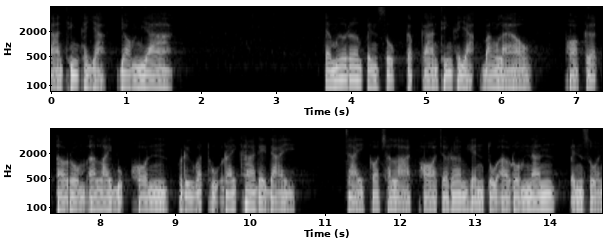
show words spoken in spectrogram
การทิ้งขยะย่อมยาก แต่เมื่อเริ่มเป็นสุขกับการทิ้งขยะบ้างแล้ว พอเกิดอารมณ์อะไรบุคคลหรือวัตถุไร้ค่าใด ๆ ใจก็ฉลาดพอจะเริ่มเห็นตัวอารมณ์นั้นเป็นส่วน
